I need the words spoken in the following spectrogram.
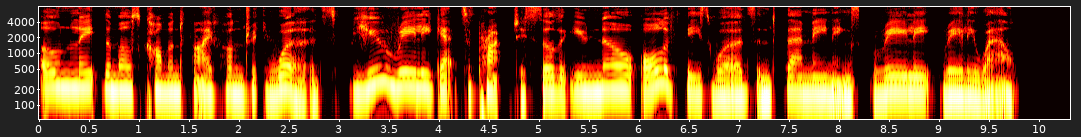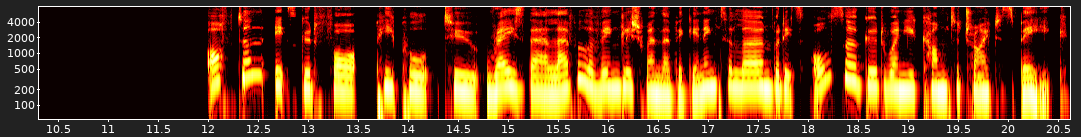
only the most common 500 words. You really get to practice so that you know all of these words and their meanings really, really well. Often it's good for people to raise their level of English when they're beginning to learn, but it's also good when you come to try to speak.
